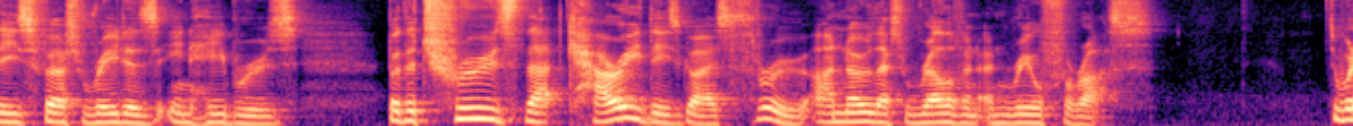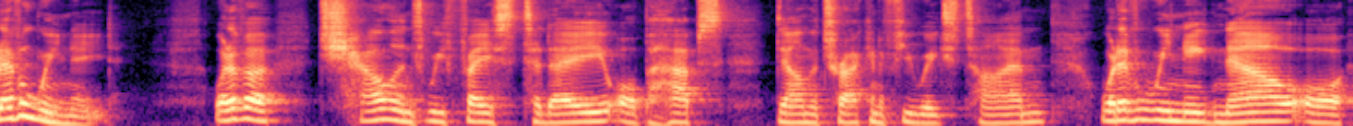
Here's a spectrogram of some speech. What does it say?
these first readers in Hebrews, but the truths that carried these guys through are no less relevant and real for us. So, whatever we need, whatever challenge we face today or perhaps down the track in a few weeks' time, whatever we need now or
